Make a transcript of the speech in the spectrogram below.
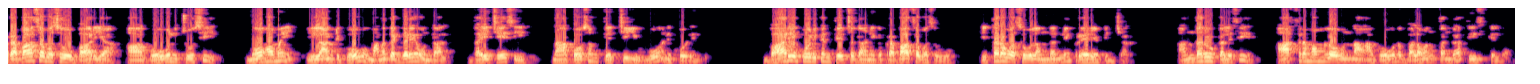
ప్రభాస వసువు భార్య ఆ గోవును చూసి మోహమై ఇలాంటి గోవు మన దగ్గరే ఉండాలి. దయచేసి నా కోసం తెచ్చి ఇవ్వు అని కోరింది. భార్య కోరికను తీర్చడానికి ప్రభాస వసువు ఇతర వసువులందరినీ ప్రేరేపించారు. అందరూ కలిసి ఆశ్రమంలో ఉన్న ఆ గోవును బలవంతంగా తీసుకెళ్ళారు.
